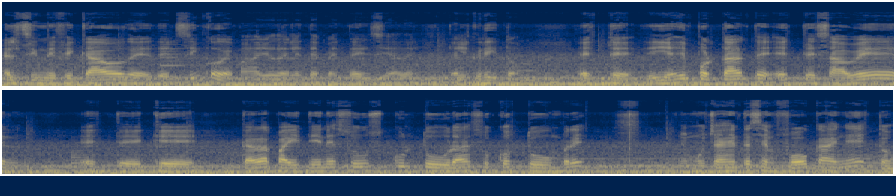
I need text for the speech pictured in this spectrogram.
el significado del 5 de mayo, de la independencia, del grito. Este, y es importante este, saber este, que cada país tiene sus culturas, sus costumbres, y mucha gente se enfoca en esto,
